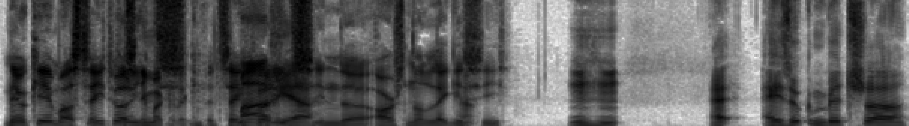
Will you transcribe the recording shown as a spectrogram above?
Nee, oké, maar het zegt wel iets, makkelijk. het zegt Maar wel iets in de Arsenal legacy. mhm. Hij, hij is ook een beetje.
